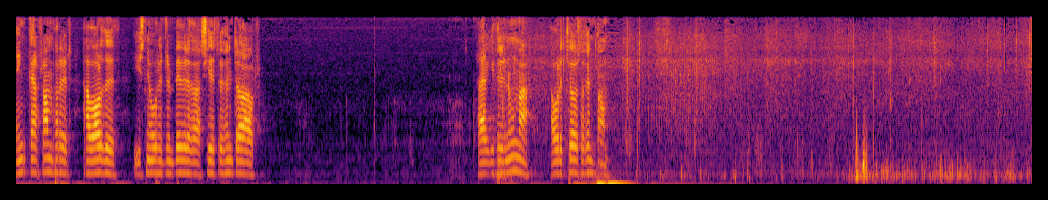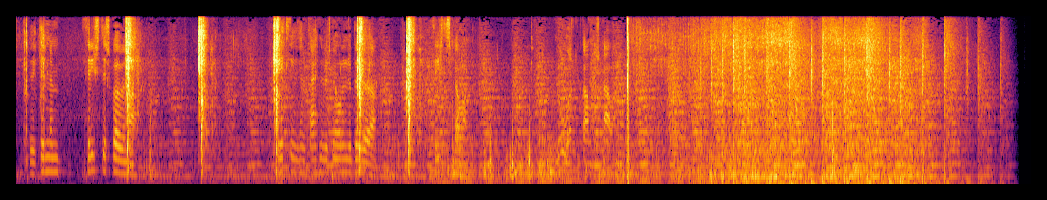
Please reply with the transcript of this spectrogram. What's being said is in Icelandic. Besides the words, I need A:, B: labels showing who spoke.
A: Engar framfærir hafa orðið í snjórhundum bifriða síðustu hundra ár. Það er ekki fyrir núna, árið 2015. Við kynnum þrýstisköfuna. Þrýstin sem tæknir við snjórhundu bifriða. Þrýstisköfuna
